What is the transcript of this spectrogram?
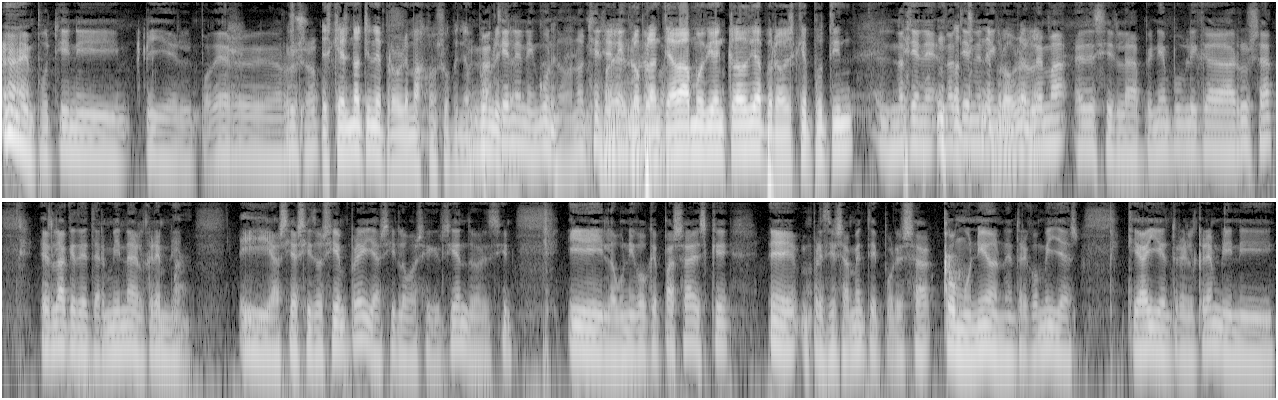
en Putin y, el poder ruso. Es que, él no tiene problemas con su opinión pública. No tiene ninguno, no tiene ninguno. Lo planteaba muy bien Claudia, pero es que Putin no tiene, no, tiene, ningún problema. Es decir, la opinión pública rusa es la que determina el Kremlin. Y así ha sido siempre y así lo va a seguir siendo. Es decir, y lo único que pasa es que eh, precisamente por esa comunión, entre comillas, que hay entre el Kremlin y,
